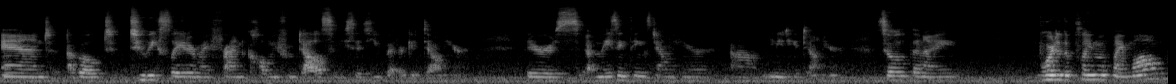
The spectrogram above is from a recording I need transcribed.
And about two weeks later, my friend called me from Dallas, and he says, "You better get down here. There's amazing things down here. Um, you need to get down here." So then I boarded the plane with my mom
